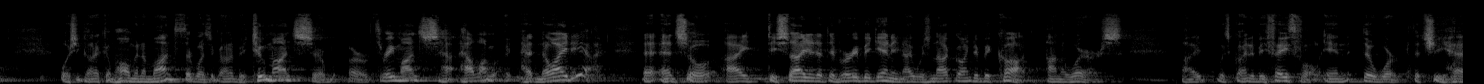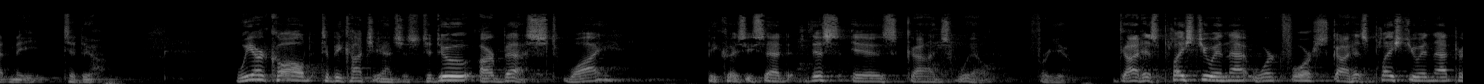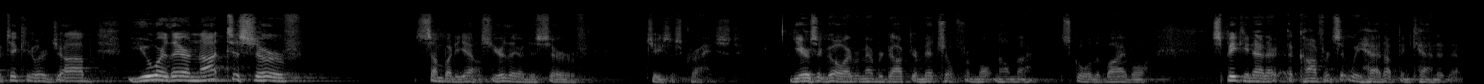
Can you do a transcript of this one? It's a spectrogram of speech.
Was she going to come home in a month, or was it going to be two months or, or three months? How, long? I had no idea. And so I decided at the very beginning I was not going to be caught unawares. I was going to be faithful in the work that she had me to do. We are called to be conscientious, to do our best. Why? Because he said, This is God's will for you. God has placed you in that workforce. God has placed you in that particular job. You are there not to serve somebody else, you're there to serve Jesus Christ. Years ago, I remember Dr. Mitchell from Multnomah School of the Bible speaking at a, a conference that we had up in Canada.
